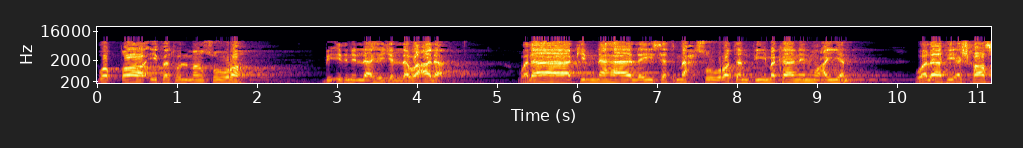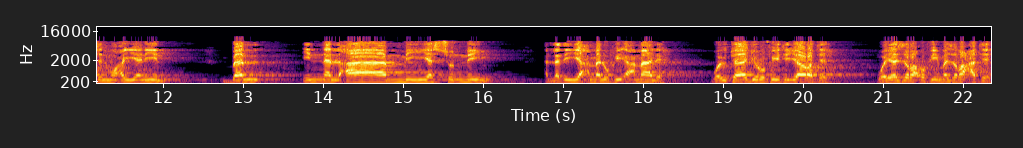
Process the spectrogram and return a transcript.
والطائفة المنصورة بإذن الله جل وعلا. ولكنها ليست محصورة في مكان معين ولا في أشخاص معينين بل إن العامي السني الذي يعمل في أعماله ويتاجر في تجارته ويزرع في مزرعته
